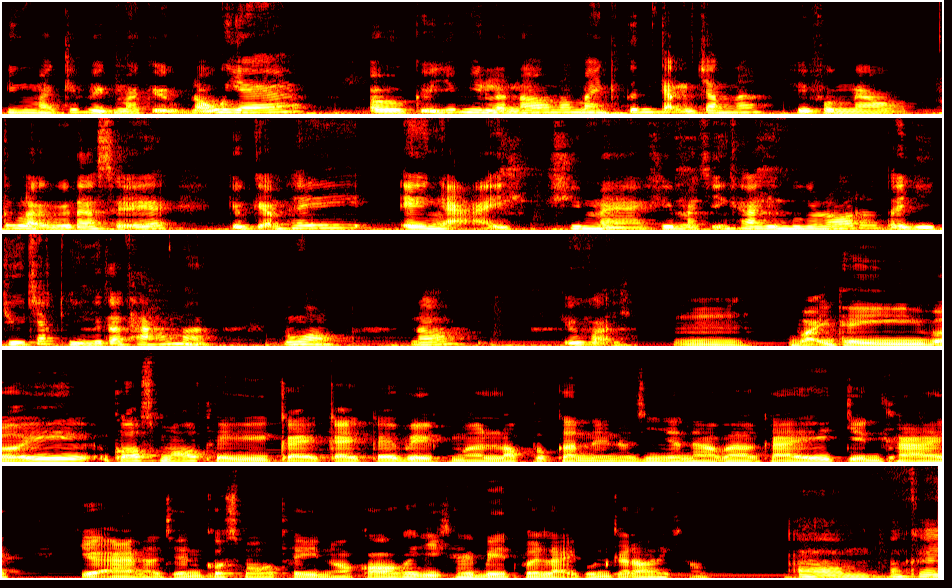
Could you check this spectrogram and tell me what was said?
Nhưng mà cái việc mà kiểu đấu giá ừ kiểu giống như là nó nó mang cái tính cạnh tranh á thì phần nào tức là người ta sẽ kiểu cảm thấy e ngại khi mà khi mà triển khai trên Polkadot đó tại vì chưa chắc gì người ta thắng mà đúng không? Đó kiểu vậy ừ. vậy thì với Cosmos thì cái cái cái việc mà lock token này nó như thế nào và cái triển khai dự án ở trên Cosmos thì nó có cái gì khác biệt với lại Polkadot hay không? Um, ok,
